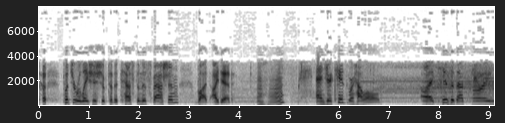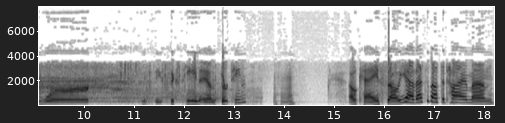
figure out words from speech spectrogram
put your relationship to the test in this fashion, but I did. Mm-hmm. And your kids were how old? Uh, kids at that time were, let me see, 16 and 13. hmm Okay, so yeah, that's about the time um,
